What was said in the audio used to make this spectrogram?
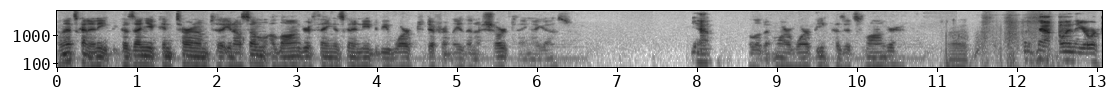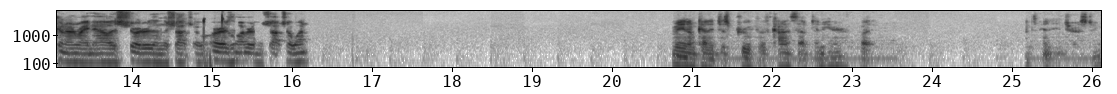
And that's kind of neat because then you can turn them to, you know, some a longer thing is going to need to be warped differently than a short thing, I guess. Yeah, A little bit more warpy because it's longer. Right. But that one that you're working on right now is shorter than the shot show, or is longer than the shot show one. I mean, I'm kind of just proof of concept in here, but it's kind of interesting.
